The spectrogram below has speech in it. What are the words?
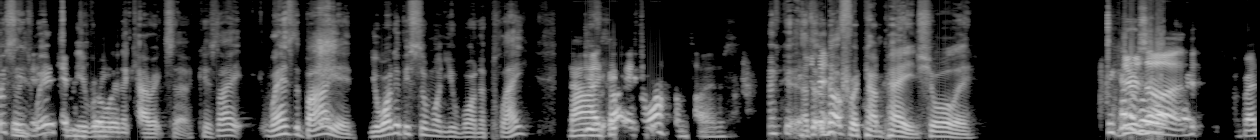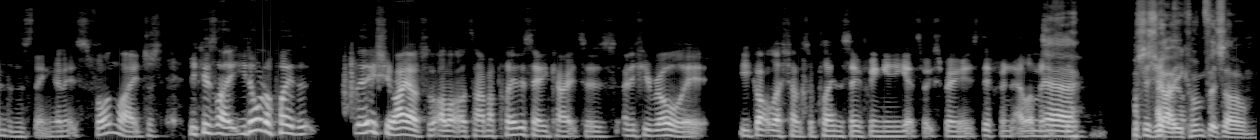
It So seems it's- weird to it's me between- rolling a character because, like, where's the buy-in? You want to be someone you want to play. Nah, You- it's, not, it's a laugh sometimes. Like, I don't- not for a campaign, surely. There's of roll uh out characters for Brendan's thing, and it's fun. Like just because like you don't want to play the the issue I have a lot of the time. I play the same characters, and if you roll it, you got less chance of playing the same thing, and you get to experience different elements. Yeah, pushes you out of your comfort zone.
